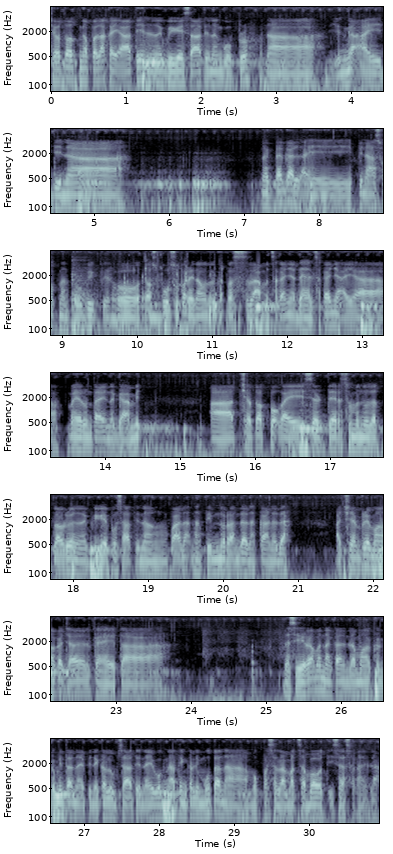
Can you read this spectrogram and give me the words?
Shoutout nga pala kay ate na nagbigay sa atin ng GoPro na yun nga ay di na nagtagal ay pinasok ng tubig. Pero taos puso pa rin ako nagpasalamat sa kanya dahil sa kanya ay ah, mayroon tayong nagamit at shoutout po kay Sir Terzo Manulat Laurio na nagbigay po sa atin ng pana ng Team Noranda ng Canada. At syempre mga ka-channel kahit ah, nasira man ang kanilang mga kagamitan na ipinagkalob sa atin ay huwag nating kalimutan na magpasalamat sa bawat isa sa kanila.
